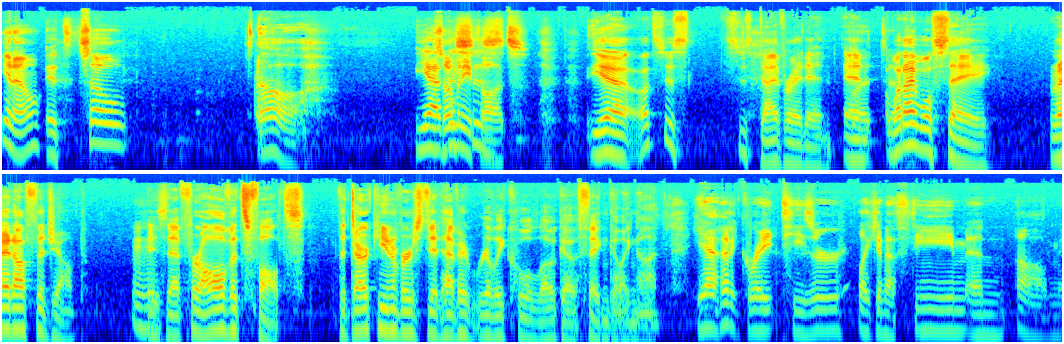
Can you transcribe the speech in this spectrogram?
You know, It's so oh, yeah, so many is- thoughts. Yeah, let's just let's just dive right in. And But, uh, what I will say right off the jump Mhm. is that for all of its faults, the Dark Universe did have a really cool logo thing going on. Yeah, it had a great teaser, like in a theme, and oh man.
